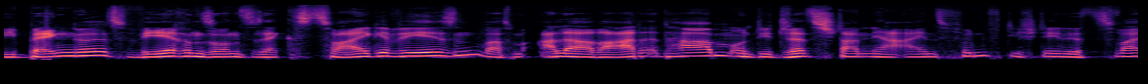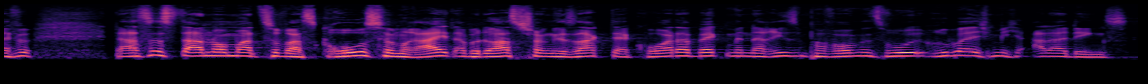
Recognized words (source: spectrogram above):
die Bengals wären sonst 6-2 gewesen, was alle erwartet haben. Und die Jets standen ja 1-5, die stehen jetzt 2-5. Das ist da nochmal zu was Großem reit. Aber du hast schon gesagt, der Quarterback mit einer riesen Performance, worüber ich mich allerdings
